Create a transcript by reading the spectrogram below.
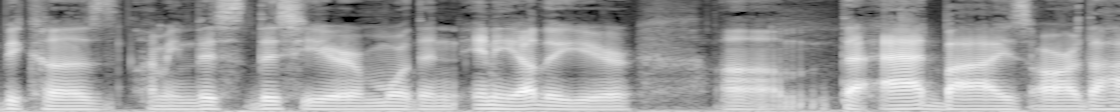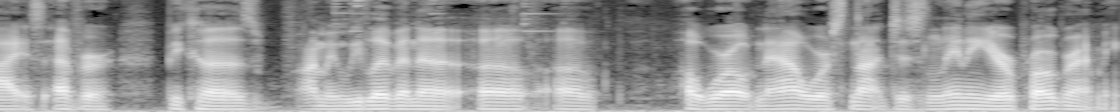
because I mean this this year more than any other year, um, the ad buys are the highest ever. Because I mean we live in a, a, a a world now where it's not just linear programming,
